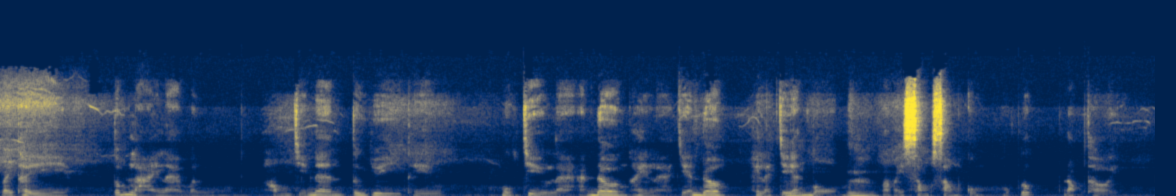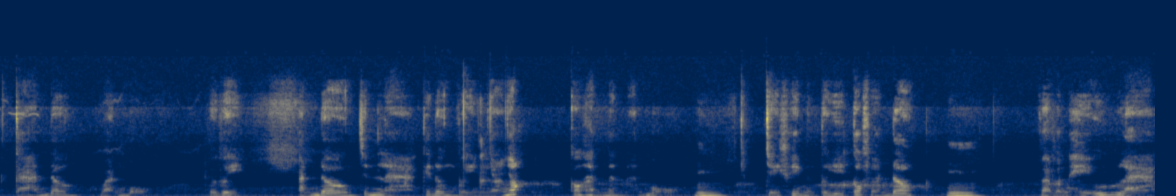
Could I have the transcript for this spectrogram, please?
vậy thì túm lại là mình không chỉ nên tư duy theo một chiều là ảnh đơn hay là chỉ ảnh đơn hay là chỉ Ừ. ảnh bộ Ừ. mà phải song song cùng một lúc đồng thời cả ảnh đơn và ảnh bộ bởi vì ảnh đơn chính là cái đơn vị nhỏ nhất cấu thành nên ảnh bộ Ừ. chỉ khi mình tư duy tốt về ảnh đơn Ừ. và mình hiểu là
